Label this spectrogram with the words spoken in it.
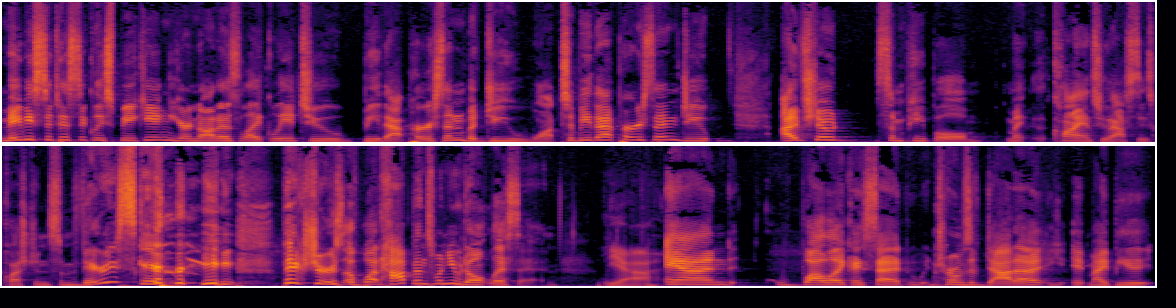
maybe statistically speaking, you're not as likely to be that person, but do you want to be that person? Do you I've showed some people, my clients who ask these questions, some very scary pictures of what happens when you don't listen. Yeah. And while like I said, in terms of data, it might be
